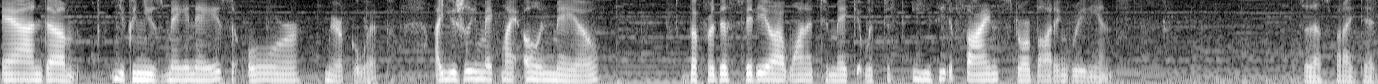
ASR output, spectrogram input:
And um, you can use mayonnaise or Miracle Whip. I usually make my own mayo but for this video I wanted to make it with just easy to find store-bought ingredients. So that's what I did.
